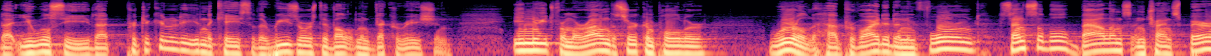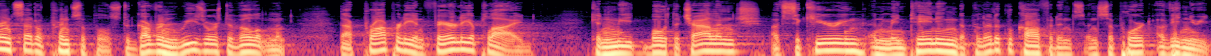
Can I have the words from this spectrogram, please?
that you will see that, particularly in the case of the Resource Development Declaration, Inuit from around the circumpolar world have provided an informed, sensible, balanced, and transparent set of principles to govern resource development that, properly and fairly applied, can meet both the challenge of securing and maintaining the political confidence and support of Inuit,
